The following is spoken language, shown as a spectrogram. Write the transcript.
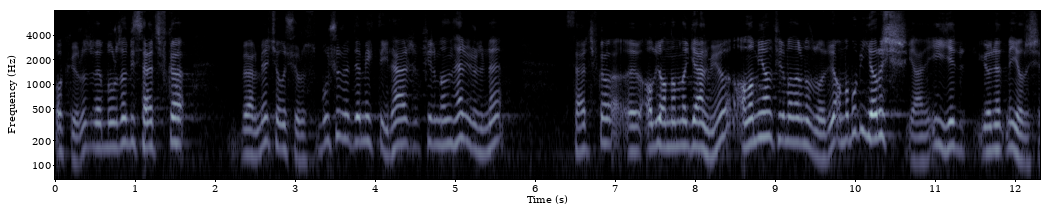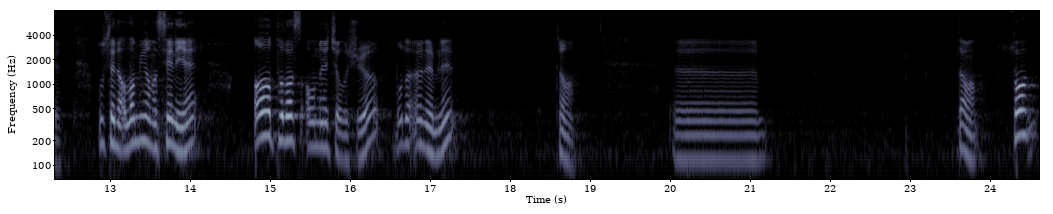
bakıyoruz ve burada bir sertifika vermeye çalışıyoruz. Bu şu demek değil. Her firmanın her ürününe sertifika e, alıyor anlamına gelmiyor. Alamayan firmalarımız oluyor ama bu bir yarış yani iyi yönetme yarışı. Bu sene alamıyor ama seneye A plus almaya çalışıyor. Bu da önemli. Tamam. Ee, tamam. Son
